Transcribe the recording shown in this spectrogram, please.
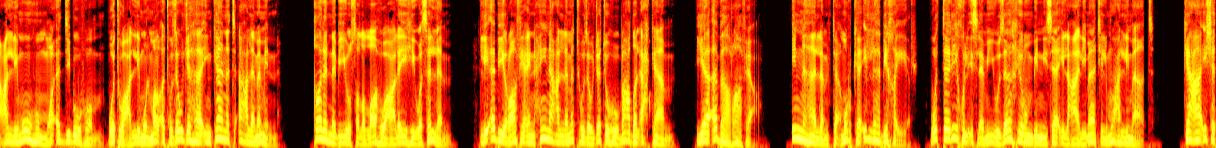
علموهم وأدبوهم وتعلم المرأة زوجها إن كانت أعلم منه. قال النبي صلى الله عليه وسلم لأبي رافع حين علمته زوجته بعض الأحكام يا أبا رافع إنها لم تأمرك إلا بخير. والتاريخ الإسلامي زاخر بالنساء العالمات المعلمات. كعائشة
